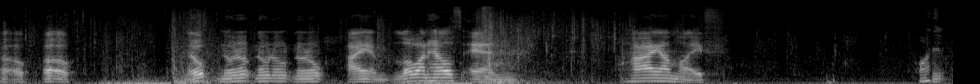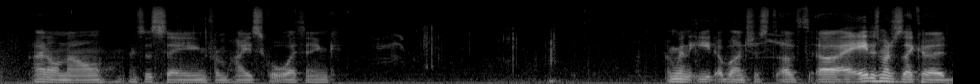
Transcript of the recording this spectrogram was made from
Uh oh. Uh oh. Nope. No. No. No. No. No. No. I am low on health and high on life. What? I don't know. It's a saying from high school, I think. I'm gonna eat a bunch of stuff. Uh, I ate as much as I could.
